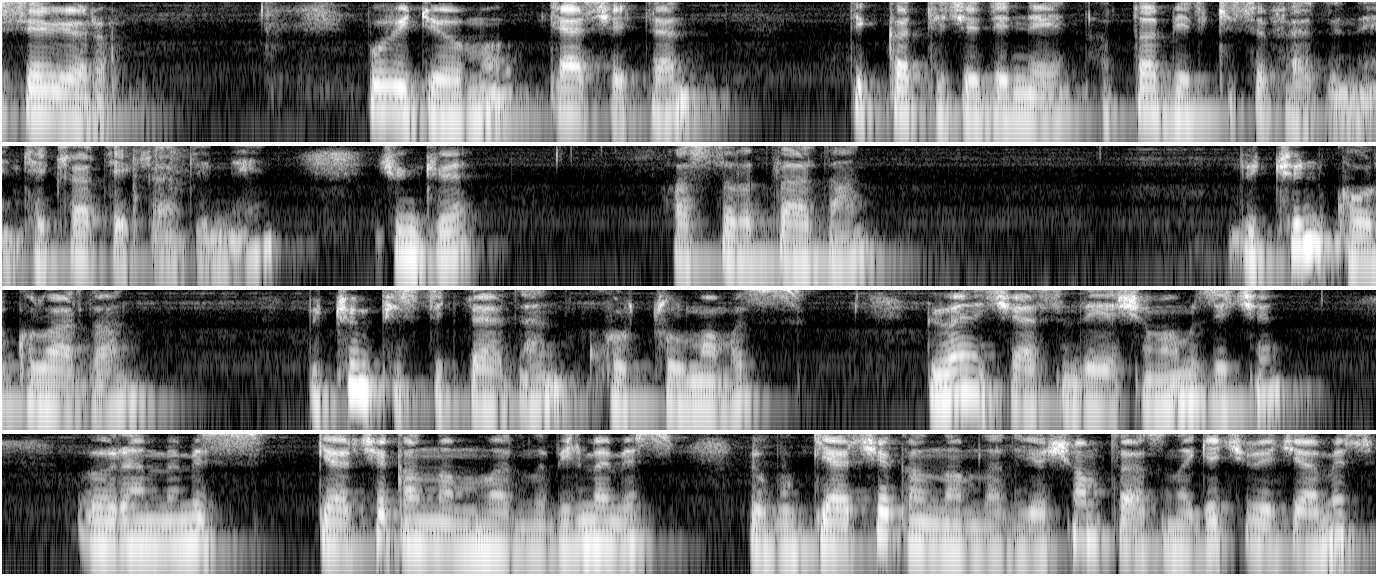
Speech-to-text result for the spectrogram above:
seviyorum. Bu videomu gerçekten dikkatlice dinleyin. Hatta bir iki sefer dinleyin. Tekrar tekrar dinleyin. Çünkü hastalıklardan, bütün korkulardan, bütün pisliklerden kurtulmamız, güven içerisinde yaşamamız için öğrenmemiz, gerçek anlamlarını bilmemiz ve bu gerçek anlamlarını yaşam tarzına geçireceğimiz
